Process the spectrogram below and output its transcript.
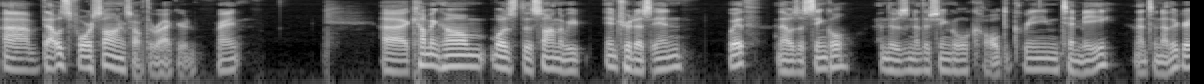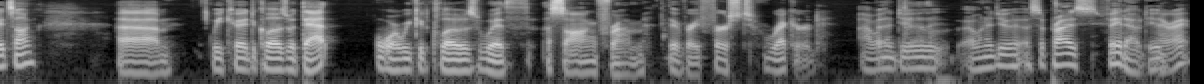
um, that was four songs off the record, right? Uh, Coming Home was the song that we introed us in with. And that was a single. and there was another single called Green to Me. That's another great song. Um, we could close with that, or we could close with a song from their very first record. I want to do. I want to do a surprise fade out, dude. All right.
